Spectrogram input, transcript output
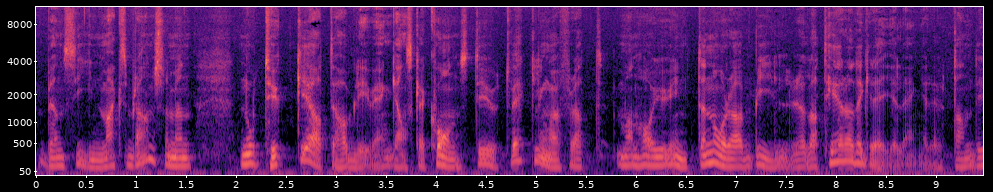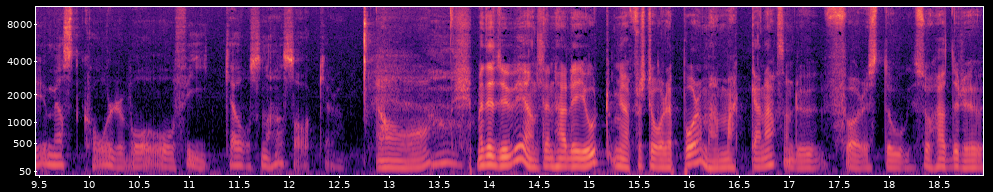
bensinmaxbranschen. Men nog tycker jag att det har blivit en ganska konstig utveckling. För att man har ju inte några bilrelaterade grejer längre. Utan det är ju mest korv och, och fika och sådana här saker. Ja, men det du egentligen hade gjort, om jag förstår det, på de här mackarna som du förestod, så hade du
